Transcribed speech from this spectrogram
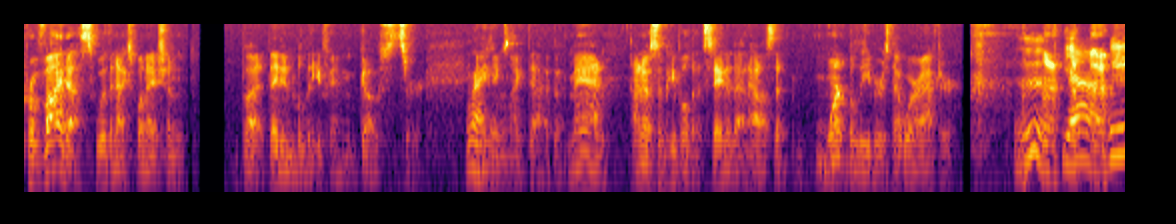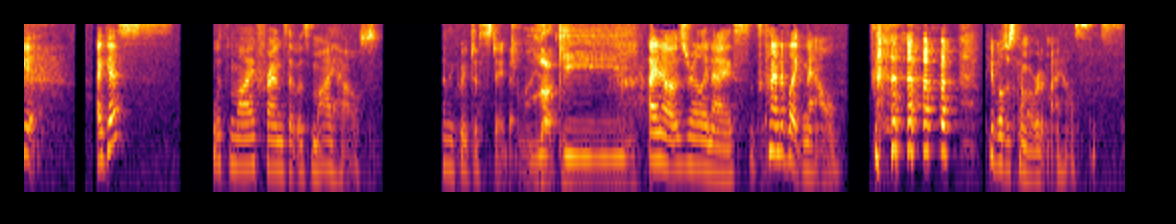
provide us with an explanation, but they didn't believe in ghosts or Right. anything like that. But man, I know some people that stayed at that house that weren't believers that were after. Ooh, yeah, we. I guess with my friends, it was my house. I think we just stayed at my. house. Lucky. I know it was really nice. It's kind of like now. People just come over to my house. It's,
